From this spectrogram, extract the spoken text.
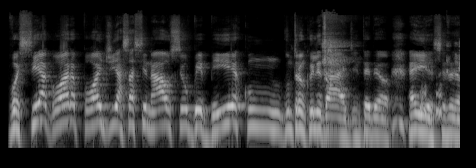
você agora pode assassinar o seu bebê com, com tranquilidade, entendeu? É isso, entendeu?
